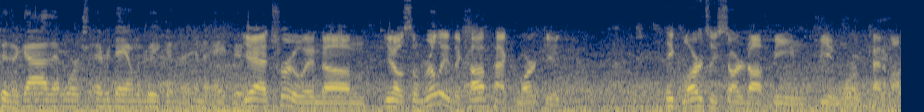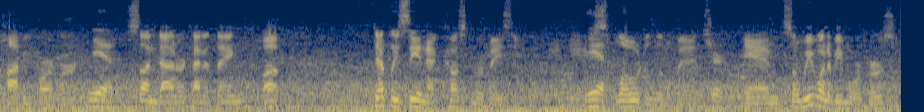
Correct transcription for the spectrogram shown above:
to the guy that works every day on the week in the in the hayfield. Yeah, true. And um, you know, so really the compact market, I think largely started off being being more of kind of a hobby farmer, Yeah. sundowner kind of thing. But definitely seeing that customer base Yeah. explode a little bit. Sure. And so we want to be more versatile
